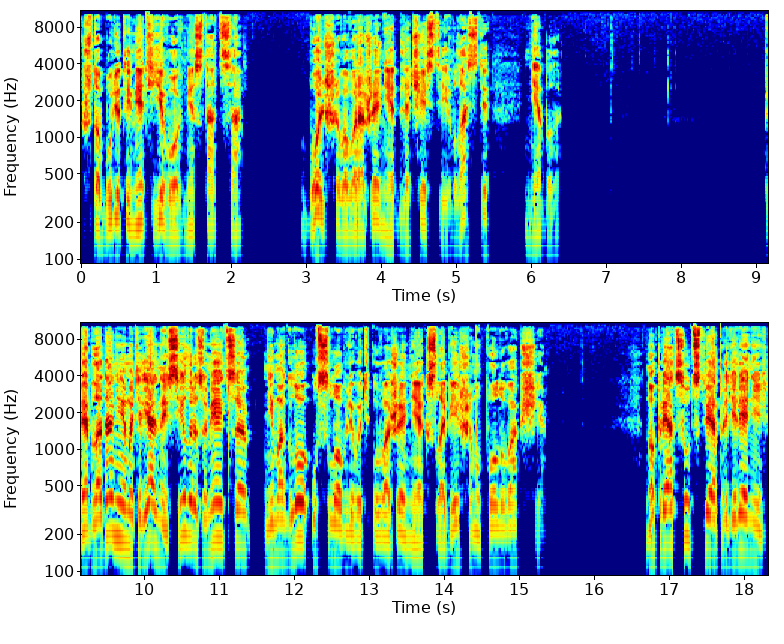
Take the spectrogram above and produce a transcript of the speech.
что будет иметь его вместо отца. Большего выражения для чести и власти не было. Преобладание материальной силы, разумеется, не могло условливать уважение к слабейшему полу вообще. Но при отсутствии определений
